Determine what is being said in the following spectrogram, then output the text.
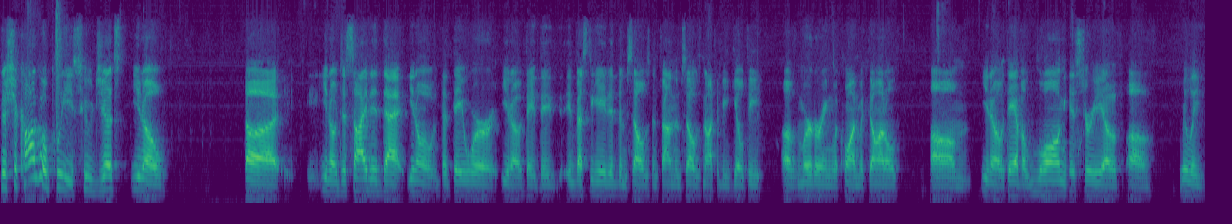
the Chicago police, who just you know, uh, you know, decided that you know that they were you know they they investigated themselves and found themselves not to be guilty of murdering Laquan McDonald. Um, you know, they have a long history of of really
